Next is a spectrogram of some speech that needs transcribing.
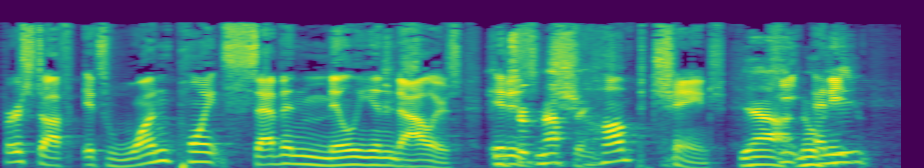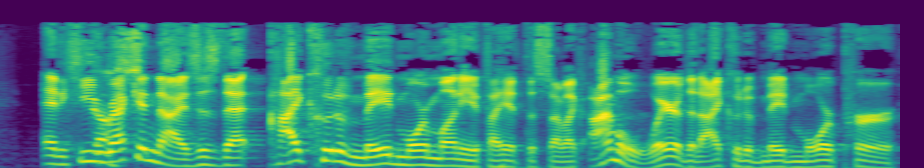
First off, it's 1.7 million dollars. It is nothing. chump change. Yeah, no, and he- and he Yes. recognizes that I could have made more money if I hit this time. Like I'm aware that I could have made more per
